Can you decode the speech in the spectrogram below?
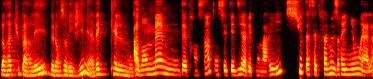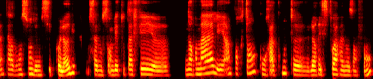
leur as-tu parlé de leurs origines et avec quels mots Avant même d'être enceinte, on s'était dit avec mon mari, suite à cette fameuse réunion et à l'intervention d'une psychologue, ça nous semblait tout à fait euh, normal et important qu'on raconte euh, leur histoire à nos enfants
